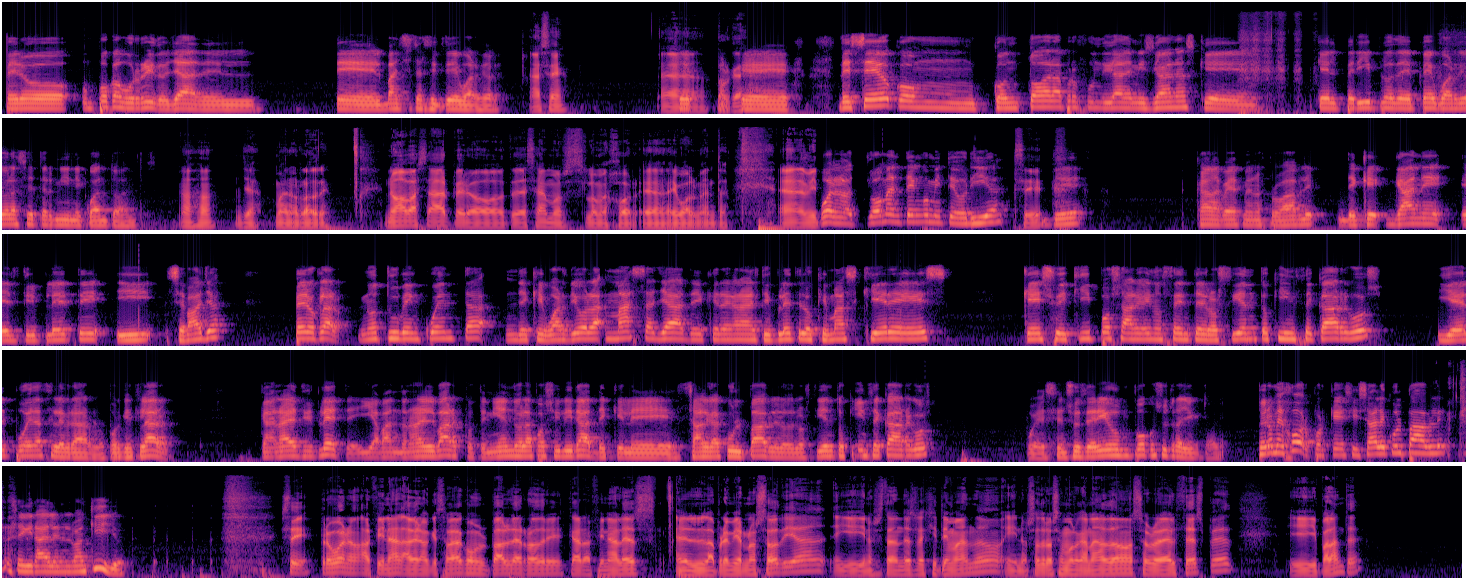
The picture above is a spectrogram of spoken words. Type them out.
pero un poco aburrido ya del, del Manchester City de Guardiola. Ah, sí. Eh, ¿Por qué? Deseo con, toda la profundidad de mis ganas que, el periplo de Pep Guardiola se termine cuanto antes. Ajá, ya. Bueno, Rodri. No va a pasar, pero te deseamos lo mejor eh, igualmente. Eh, bueno, yo mantengo mi teoría de cada vez menos probable de que gane el triplete y se vaya pero claro, no tuve en cuenta de que Guardiola, más allá de querer ganar el triplete, lo que más quiere es que su equipo salga inocente de los 115 cargos y él pueda celebrarlo. Porque claro, ganar el triplete y abandonar el barco teniendo la posibilidad de que le salga culpable lo de los 115 cargos, pues ensuciaría un poco su trayectoria. Pero mejor, porque si sale culpable, seguirá él en el banquillo. Sí, pero bueno, al final, a ver, aunque salga culpable Rodri, claro, al final es la Premier nos odia y nos están deslegitimando y nosotros hemos ganado sobre el césped y para adelante.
